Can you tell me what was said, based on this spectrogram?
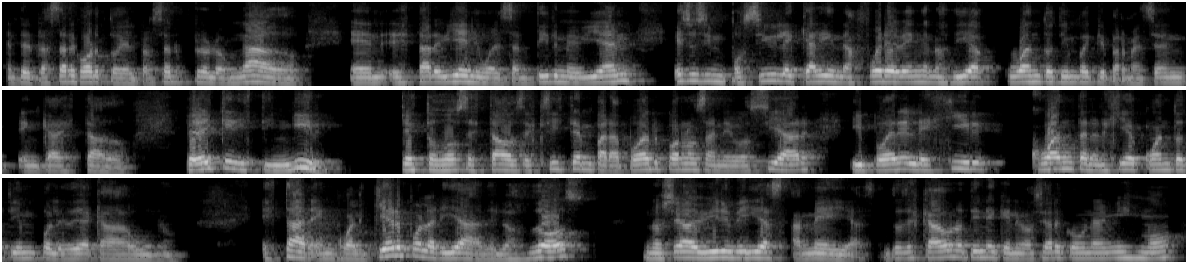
entre el placer corto y el placer prolongado, en estar bien o el sentirme bien? Eso es imposible que alguien de afuera venga y nos diga cuánto tiempo hay que permanecer en, cada estado. Pero hay que distinguir que estos dos estados existen para poder ponernos a negociar y poder elegir cuánta energía, cuánto tiempo le doy a cada uno. Estar en cualquier polaridad de los dos nos lleva a vivir vidas a medias. Entonces cada uno tiene que negociar con uno mismo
